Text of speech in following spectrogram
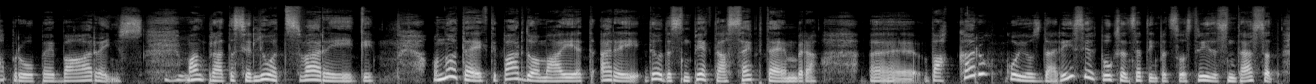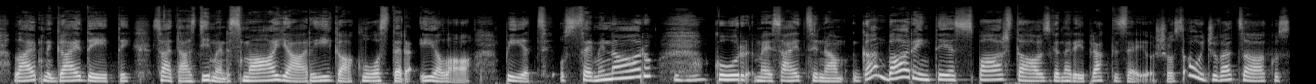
aprūpē bāreņus. Mhm. Manuprāt, tas ir ļoti svarīgi. Un noteikti pārdomājiet arī 25. septembra eh, vakaru, ko jūs darīsiet, 17.30 interesanti. Esat laipni gaidīti Svētās ģimenes mājā Rīgā, Klostera ielā 5 uz semināru, mm -hmm. kur mēs aicinām gan bāriņtiesas pārstāvus, gan arī praktizējošos auģu vecākus,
